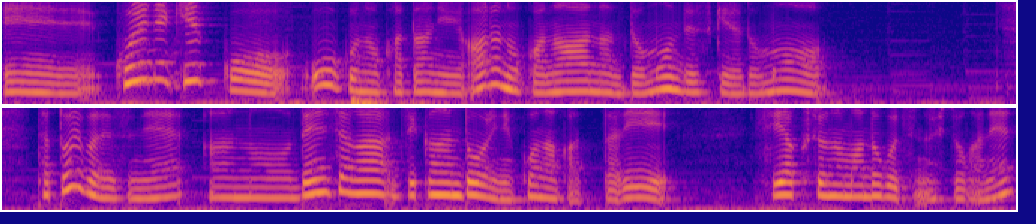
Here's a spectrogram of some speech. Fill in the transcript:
えー、これね結構多くの方にあるのかななんて思うんですけれども例えばですねあの電車が時間通りに来なかったり市役所の窓口の人がね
